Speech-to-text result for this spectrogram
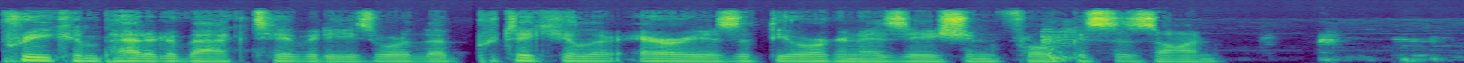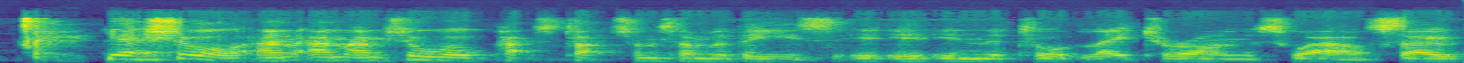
pre-competitive activities or the particular areas that the organization focuses on? Yeah, sure. I'm, I'm sure we'll perhaps touch on some of these in the talk later on as well. So,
